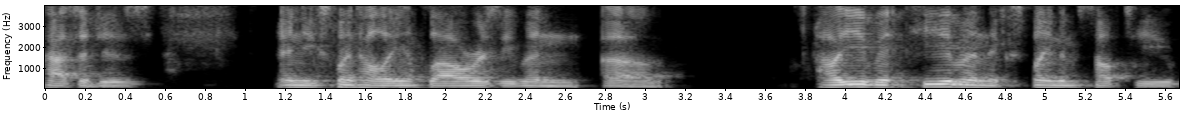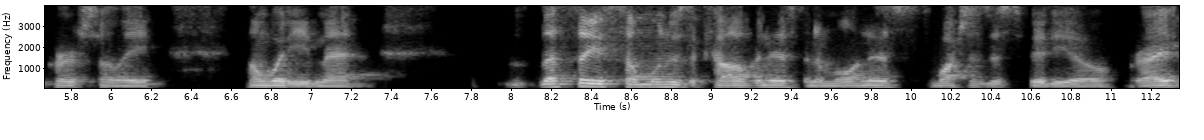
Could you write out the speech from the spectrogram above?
passages, and you explained how Leighton Flowers even um, how he even he even explained himself to you personally on what he meant. Let's say someone who's a Calvinist and a Molinist watches this video, right?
